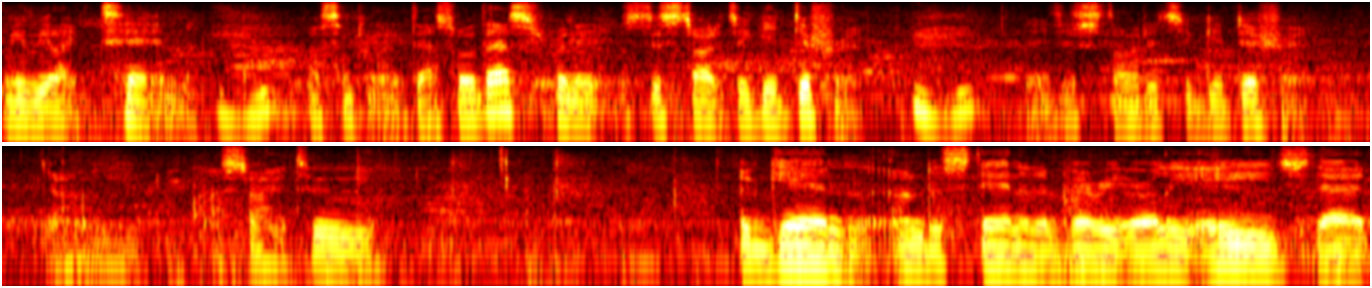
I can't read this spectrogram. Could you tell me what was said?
maybe like 10 mm-hmm. or something like that. So that's when it just started to get different. Mm-hmm. It just started to get different. Um, I started to again understand at a very early age that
